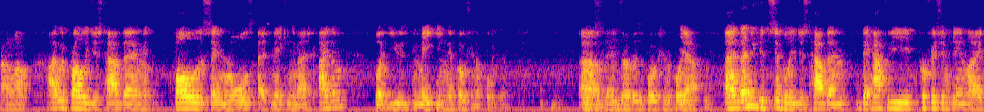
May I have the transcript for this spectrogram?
I don't know. I would probably just have them follow the same rules as making a magic item, but use making a potion of poison. It Um, just ends up as a potion of poison. yeah. And then you could simply just have them. They have to be proficient in like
